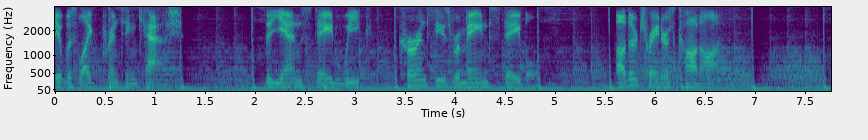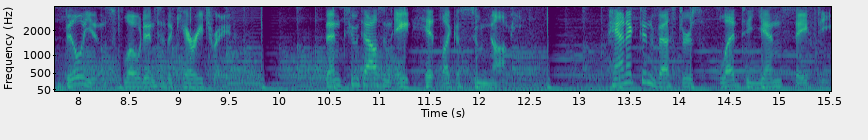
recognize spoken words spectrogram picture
it was like printing cash. The yen stayed weak, currencies remained stable. Other traders caught on. Billions flowed into the carry trade. Then 2008 hit like a tsunami. Panicked investors fled to yen's safety,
